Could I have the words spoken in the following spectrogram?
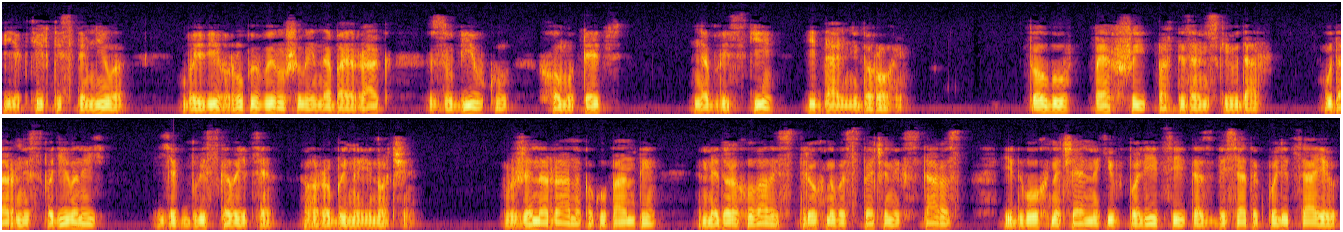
І як тільки стемніло, бойові групи вирушили на байрак, зубівку, хомутець, на близькі і дальні дороги. То був перший партизанський удар, удар несподіваний, як блискавиця гробиної ночі. Вже на ранок окупанти не дорахували з трьох новоспечених старост і двох начальників поліції та з десяток поліцаїв,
